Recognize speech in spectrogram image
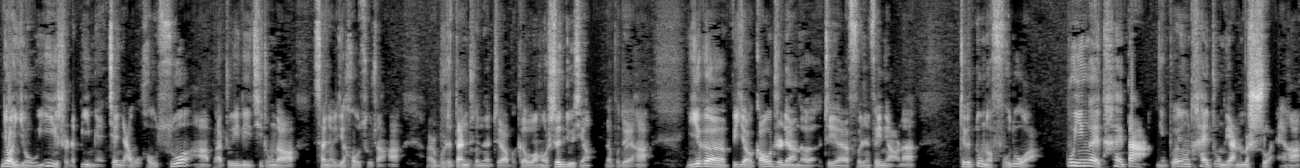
要有意识的避免肩胛骨后缩啊，把注意力集中到三角肌后束上啊，而不是单纯的只要把胳膊往后伸就行，那不对哈。一个比较高质量的这些俯身飞鸟呢，这个动的幅度啊不应该太大，你不要用太重的压那么甩哈。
